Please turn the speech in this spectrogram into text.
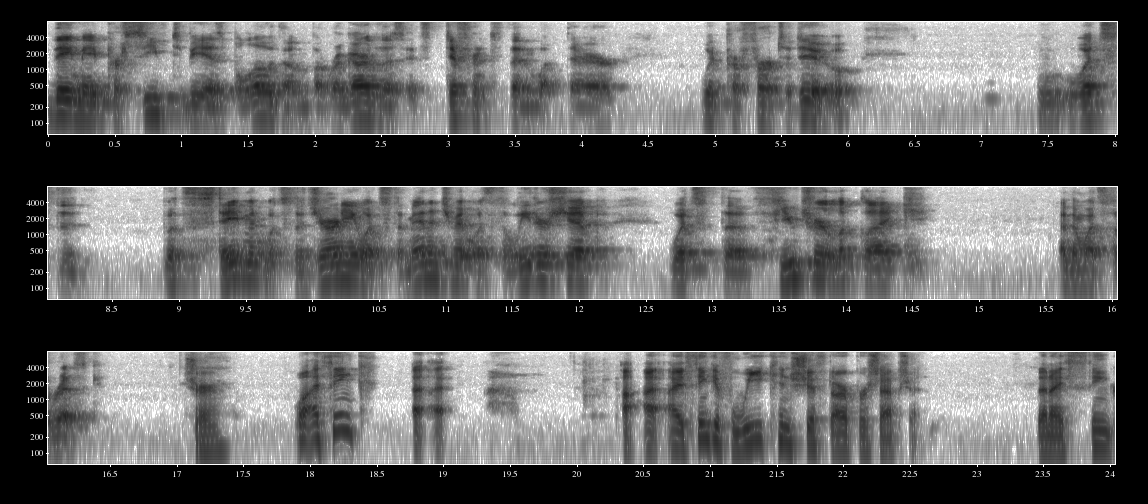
they may perceive to be as below them, but regardless, it's different than what they would prefer to do. What's the what's the statement? What's the journey? What's the management? What's the leadership? What's the future look like? And then what's the risk? Sure. Well, I think uh, uh, I, I, I think if we can shift our perception, then I think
